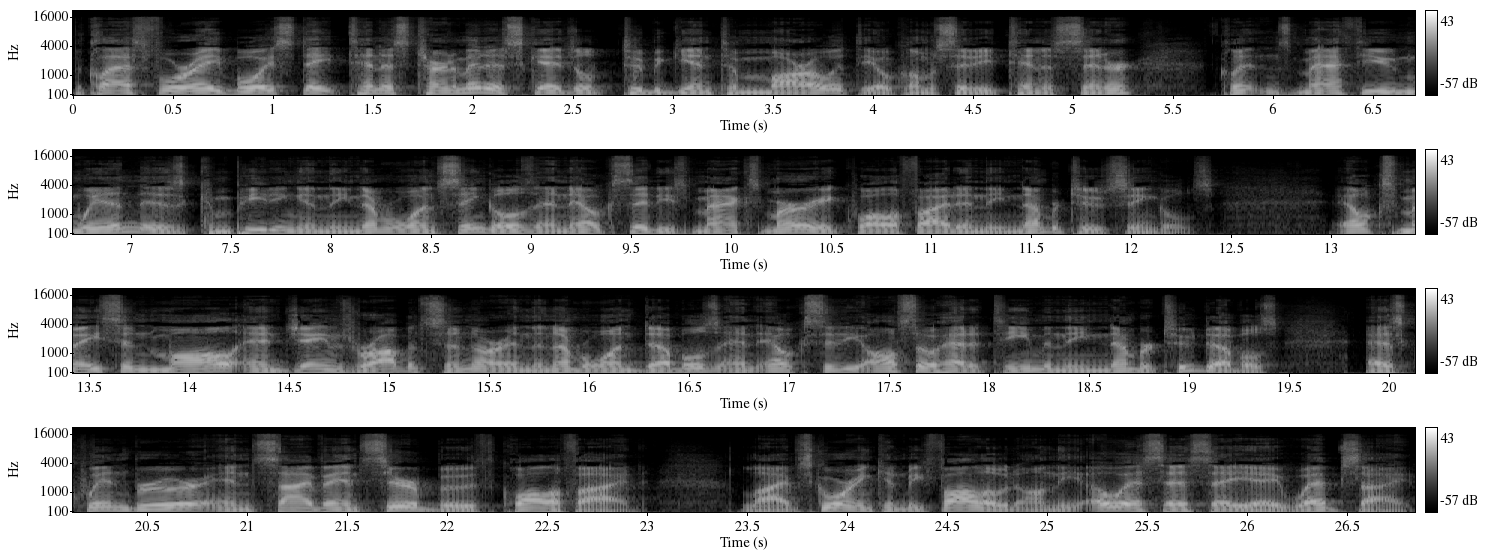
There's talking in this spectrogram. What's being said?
The Class 4A boys state tennis tournament is scheduled to begin tomorrow at the Oklahoma City Tennis Center. Clinton's Matthew Nguyen is competing in the number one singles, and Elk City's Max Murray qualified in the number two singles. Elks Mason Mall and James Robinson are in the number one doubles, and Elk City also had a team in the number two doubles as Quinn Brewer and Sivan Sirabuth qualified. Live scoring can be followed on the OSSAA website.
